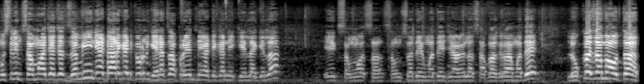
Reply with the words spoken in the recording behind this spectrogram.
मुस्लिम समाजाच्या जमीन या टार्गेट करून घेण्याचा प्रयत्न या ठिकाणी केला गेला. एक सम- सं- संसदेमध्ये ज्यावेळेला सभागृहामध्ये लोक जमा होतात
